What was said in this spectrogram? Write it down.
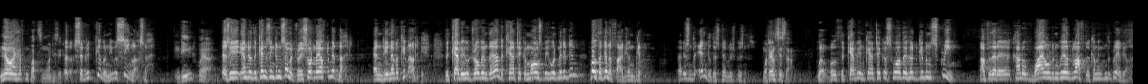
No, I haven't, Watson. What is it? Uh, Cedric Gibbon, he was seen last night. Indeed? Where? As he entered the Kensington Cemetery shortly after midnight. And he never came out again. The cabby who drove him there, the caretaker Malsby who admitted him, both identified young Gibbon. That isn't the end of this devilish business. What else is there? Well, both the cabby and caretaker swore they heard Gibbon scream. After that, a kind of wild and weird laughter coming from the graveyard.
